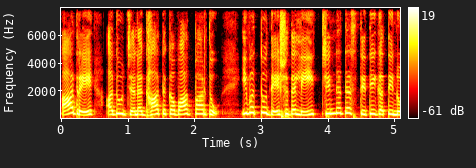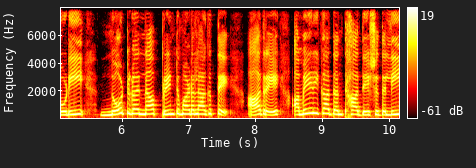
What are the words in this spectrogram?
ಆದರೆ ಅದು ಜನಘಾತಕವಾಗಬಾರ್ದು. ಇವತ್ತು ದೇಶದಲ್ಲಿ ಚಿನ್ನದ ಸ್ಥಿತಿಗತಿ ನೋಡಿ ನೋಟ್ಗಳನ್ನು ಪ್ರಿಂಟ್ ಮಾಡಲಾಗುತ್ತೆ. ಆದರೆ ಅಮೆರಿಕಾದಂತಹ ದೇಶದಲ್ಲಿ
